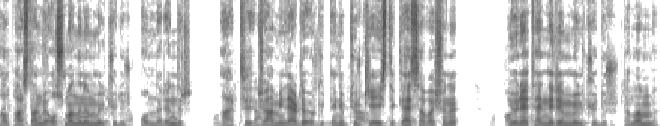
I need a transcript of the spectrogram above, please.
Alparslan ve Osmanlı'nın mülküdür, onlarındır. Artı camilerde örgütlenip Türkiye İstiklal Savaşı'nı yönetenlerin mülküdür, tamam mı?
